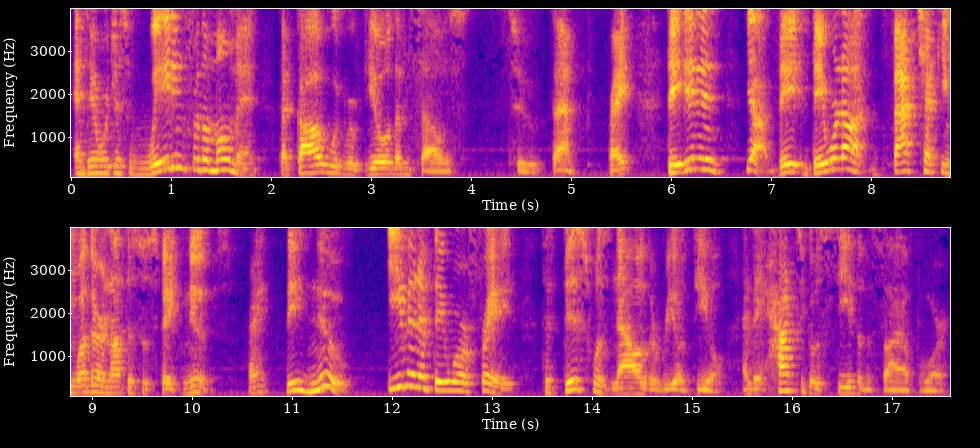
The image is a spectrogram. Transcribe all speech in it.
And they were just waiting for the moment that God would reveal themselves to them, right? They didn't, yeah, they, they were not fact checking whether or not this was fake news, right? They knew, even if they were afraid, that this was now the real deal, and they had to go see the Messiah for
